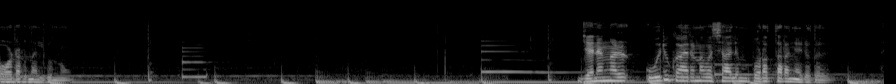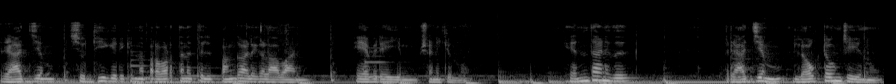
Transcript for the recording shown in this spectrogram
ഓർഡർ നൽകുന്നു. ജനങ്ങൾ ഒരു കാരണവശാലും പുറത്തിറങ്ങരുത്. രാജ്യം ശുദ്ധീകരിക്കുന്ന പ്രവർത്തനത്തിൽ പങ്കാളികളാവാൻ ഏവരെയും ക്ഷണിക്കുന്നു. എന്താണിത്? രാജ്യം ലോക്ക്ഡൗൺ ചെയ്യുന്നു.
